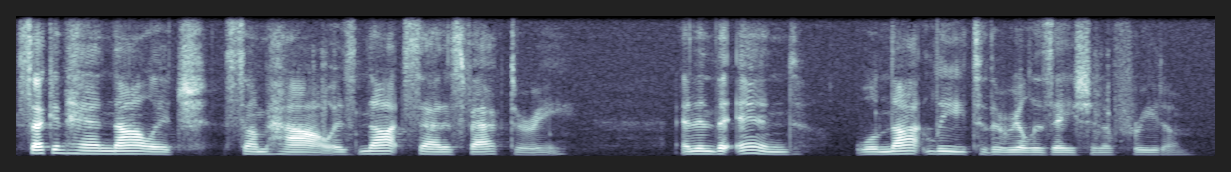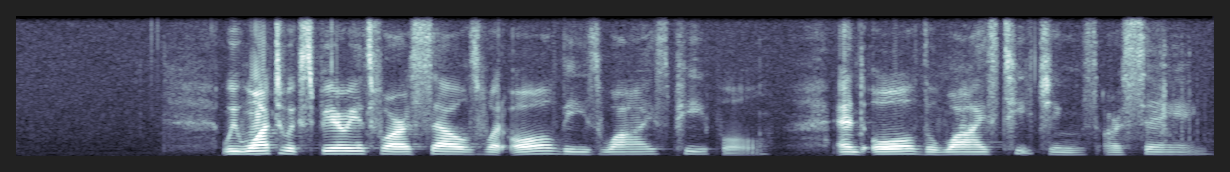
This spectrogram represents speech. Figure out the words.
Secondhand knowledge somehow is not satisfactory, and in the end will not lead to the realization of freedom. We want to experience for ourselves what all these wise people and all the wise teachings are saying.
